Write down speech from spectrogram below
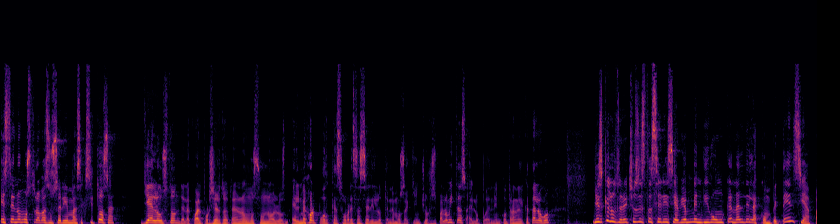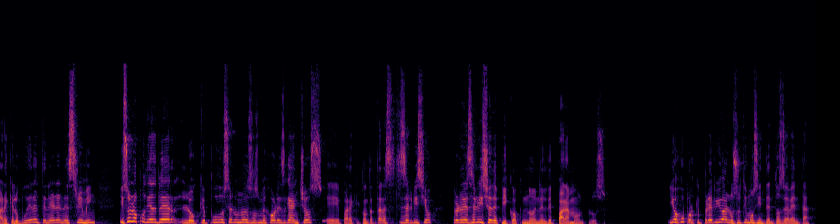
este no mostraba su serie más exitosa, Yellowstone, de la cual, por cierto, tenemos uno de los. El mejor podcast sobre esa serie lo tenemos aquí en Churros y Palomitas, ahí lo pueden encontrar en el catálogo. Y es que los derechos de esta serie se habían vendido a un canal de la competencia para que lo pudieran tener en streaming y solo podías ver lo que pudo ser uno de esos mejores ganchos eh, para que contrataras este servicio, pero en el servicio de Peacock, no en el de Paramount Plus. Y ojo, porque previo a los últimos intentos de venta,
